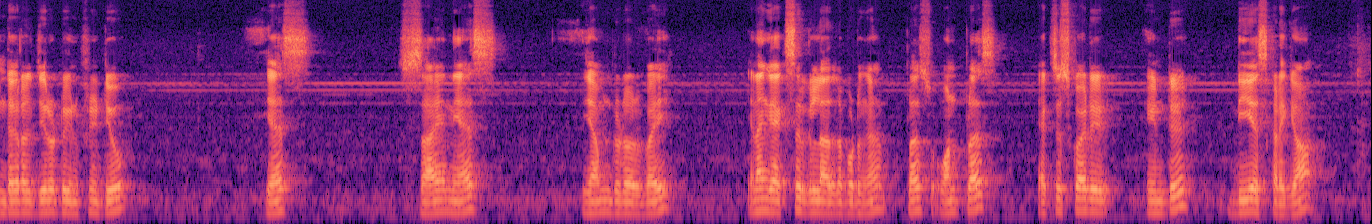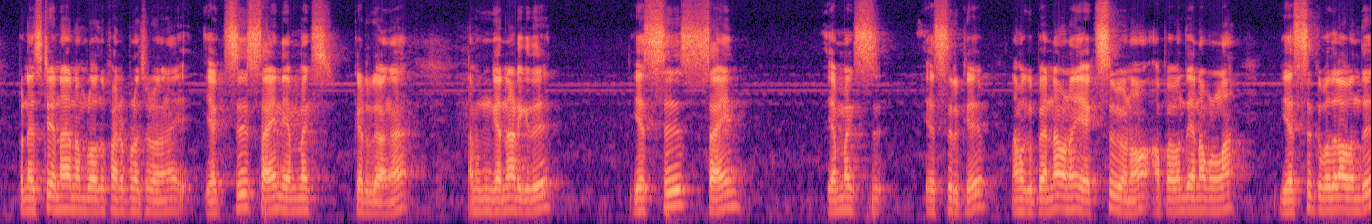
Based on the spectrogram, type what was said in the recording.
integral zero to infinitive s sine s m divide by ஏன்னா இங்கே எக்ஸ் இருக்குல்ல அதில் போட்டுங்க. Plus one plus x squared into d s கிடைக்கும். இப்போ நெக்ஸ்ட்டு என்ன நம்மளை வந்து ஃபைனல் பண்ண சொல்லுவாங்க? எக்ஸு சைன் எம்எக்ஸ் கேட்டிருக்காங்க. நமக்கு இங்கே என்ன கிடைக்குது எஸ்ஸு சைன் எம்எக்ஸ் எஸ் இருக்குது நமக்கு இப்போ என்ன வேணும்? எக்ஸு வேணும். அப்போ வந்து என்ன பண்ணலாம்? எஸ்ஸுக்கு பதிலாக வந்து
